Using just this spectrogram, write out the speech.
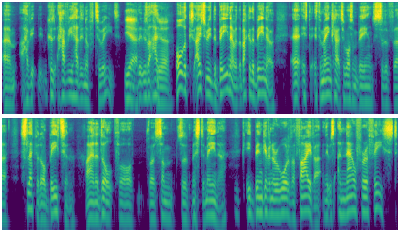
Um, have you because have you had enough to eat? Yeah. It was like had- Yeah. all the. I used to read the Beano at the back of the Beano. Uh, if the, if the main character wasn't being sort of uh, slippered or beaten by an adult for for some sort of misdemeanor, he'd been given a reward of a fiver, and it was and now for a feast.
